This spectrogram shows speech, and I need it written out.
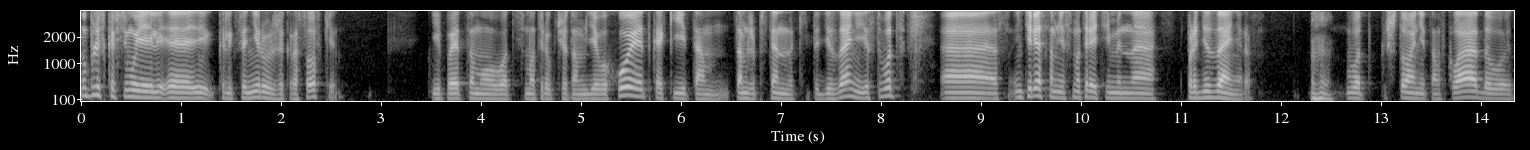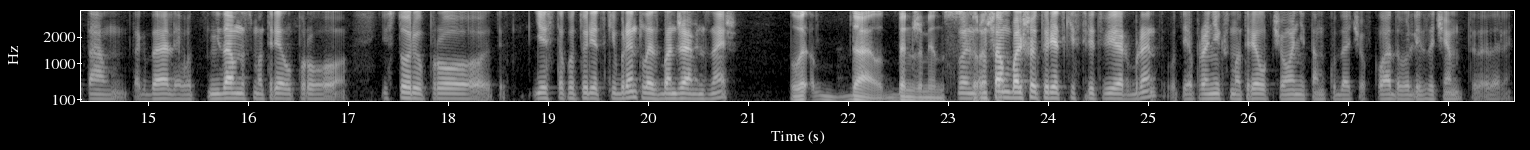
Ну, плюс ко всему я э, коллекционирую же кроссовки, и поэтому вот смотрю, что там где выходит, какие там, там же постоянно какие-то дизайны. Если вот э, интересно мне смотреть именно про дизайнеров, Мгм. вот что они там вкладывают, там и так далее. Вот недавно смотрел про историю про есть такой турецкий бренд Les Benjamin, знаешь? Л- Да, Бенджаминс, Ну, короче. самый большой турецкий стритвер бренд. Вот я про них смотрел, что они там куда что вкладывали, зачем и так далее.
